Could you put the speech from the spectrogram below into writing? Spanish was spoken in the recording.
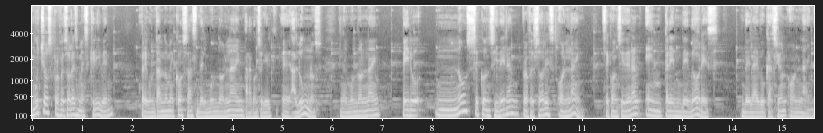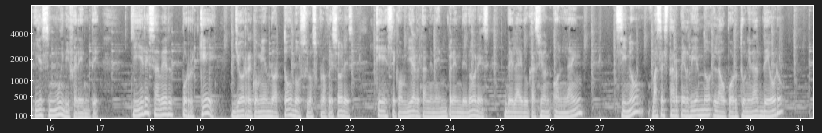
Muchos profesores me escriben preguntándome cosas del mundo online para conseguir eh, alumnos en el mundo online, pero no se consideran profesores online, se consideran emprendedores de la educación online y es muy diferente. ¿Quieres saber por qué yo recomiendo a todos los profesores que se conviertan en emprendedores de la educación online? Si no, vas a estar perdiendo la oportunidad de oro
